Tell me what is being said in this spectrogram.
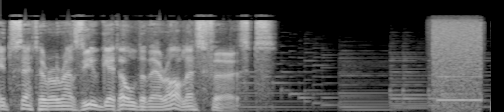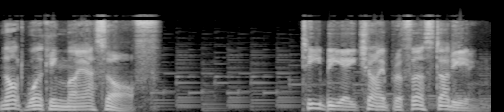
etc. As you get older there are less firsts. Not working my ass off. TBH I prefer studying.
